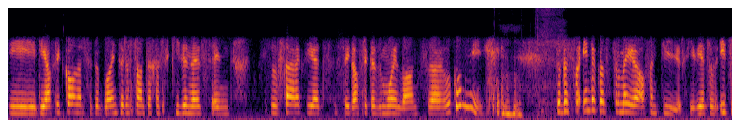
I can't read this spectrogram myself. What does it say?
die die Afrikaners het 'n baie interessante geskiedenis en so ver ek weet, Suid-Afrika is 'n mooi land, so hoekom nie? so dit was eintlik was vir my 'n avontuur. Jy weet, so iets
